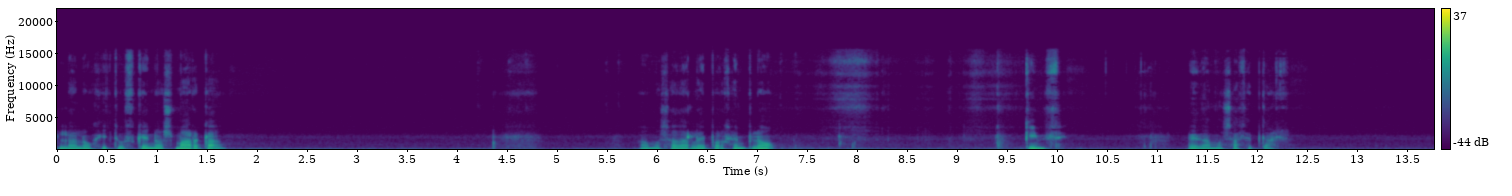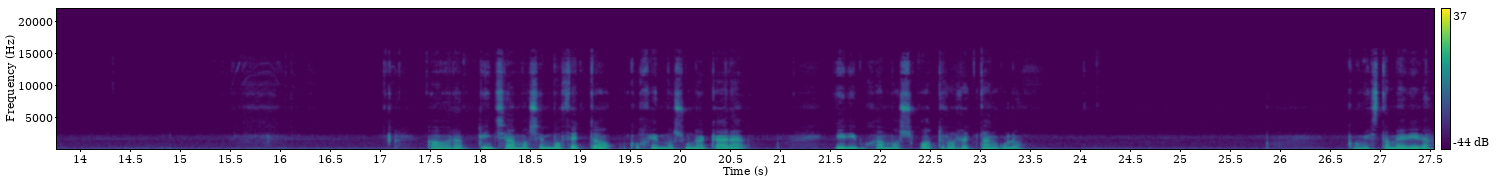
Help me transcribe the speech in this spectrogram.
la longitud que nos marca. Vamos a darle, por ejemplo, 15. Le damos a aceptar. Ahora pinchamos en boceto, cogemos una cara y dibujamos otro rectángulo con esta medida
